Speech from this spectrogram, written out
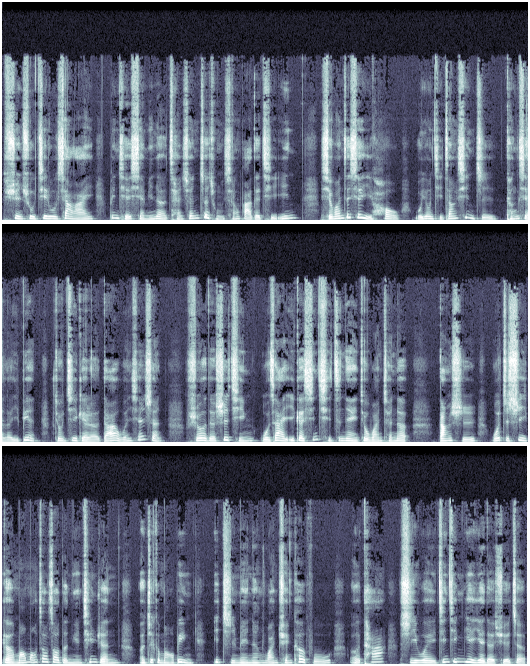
迅速记录下来，并且写明了产生这种想法的起因。写完这些以后，我用几张信纸誊写了一遍，就寄给了达尔文先生。所有的事情，我在一个星期之内就完成了。当时我只是一个毛毛躁躁的年轻人，而这个毛病。一直没能完全克服，而他是一位兢兢业业的学者，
